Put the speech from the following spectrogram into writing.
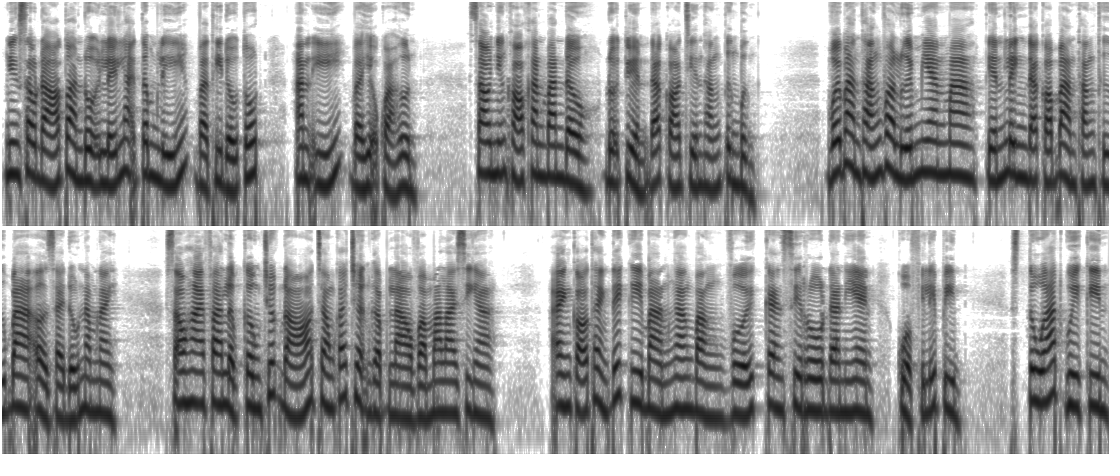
Nhưng sau đó toàn đội lấy lại tâm lý và thi đấu tốt, ăn ý và hiệu quả hơn. Sau những khó khăn ban đầu, đội tuyển đã có chiến thắng tưng bừng. Với bàn thắng vào lưới Myanmar, Tiến Linh đã có bàn thắng thứ ba ở giải đấu năm nay. Sau hai pha lập công trước đó trong các trận gặp Lào và Malaysia, anh có thành tích ghi bàn ngang bằng với Kenshiro Daniel của Philippines, Stuart Wikin,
